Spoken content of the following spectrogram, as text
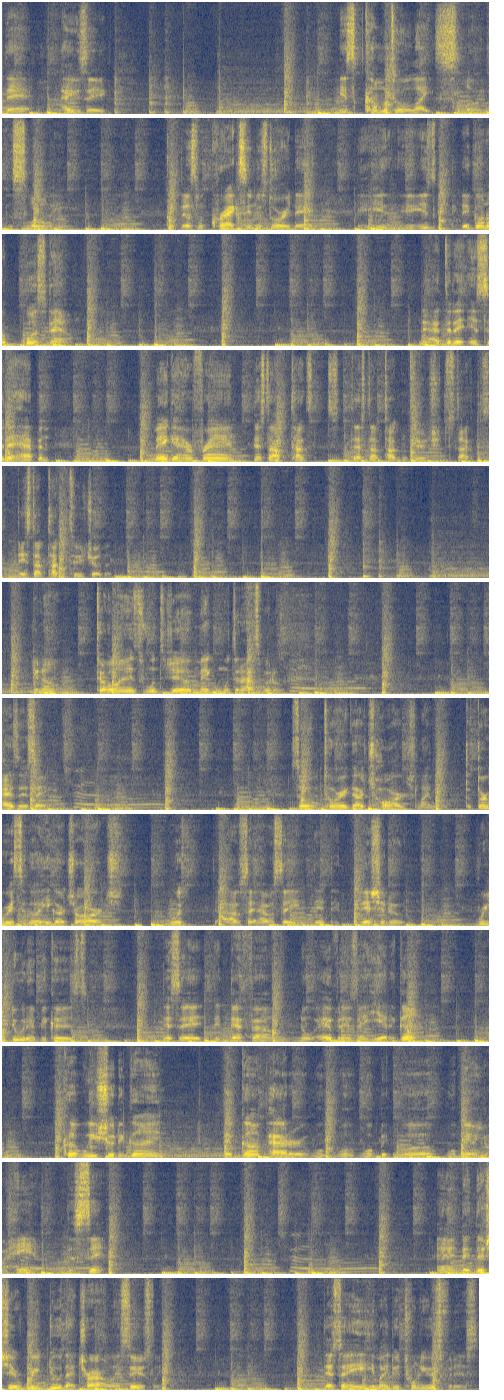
that how you say it's coming to a light slowly. Slowly that's what cracks in the story that it, it, they're gonna bust down. Now after the incident happened Megan her friend they stopped talk, they stopped talking to each they stopped talking to each other. Know, went to jail, Megan went to the hospital. As they say. So Tory got charged like three weeks ago. He got charged, which I would say I would say that they should have redo that because they said that they found no evidence that he had a gun. Cause when you shoot a gun, the gunpowder will, will, will, be, will, will be on your hand, the scent. And that they should redo that trial, like seriously. They're saying he, he might do 20 years for this.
